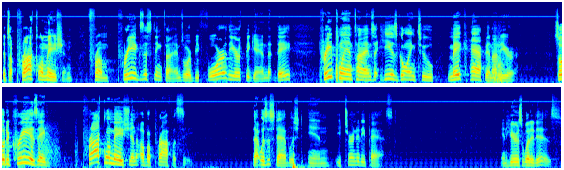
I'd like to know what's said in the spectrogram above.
it's a proclamation from pre existing times or before the earth began that they pre planned times that he is going to make happen on the earth. So, decree is a proclamation of a prophecy that was established in eternity past. And here's what it is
